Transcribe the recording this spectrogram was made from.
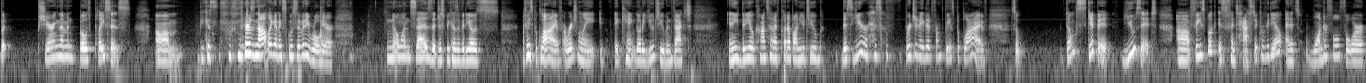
but sharing them in both places. Um, because there's not like an exclusivity rule here. No one says that just because a video is a Facebook Live originally, it, it can't go to YouTube. In fact, any video content I've put up on YouTube this year has originated from Facebook Live. So don't skip it use it. Uh, Facebook is fantastic for video and it's wonderful for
